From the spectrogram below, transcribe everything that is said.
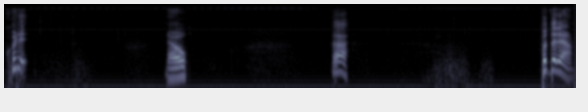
Quit it. No. Ah. Put that down.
